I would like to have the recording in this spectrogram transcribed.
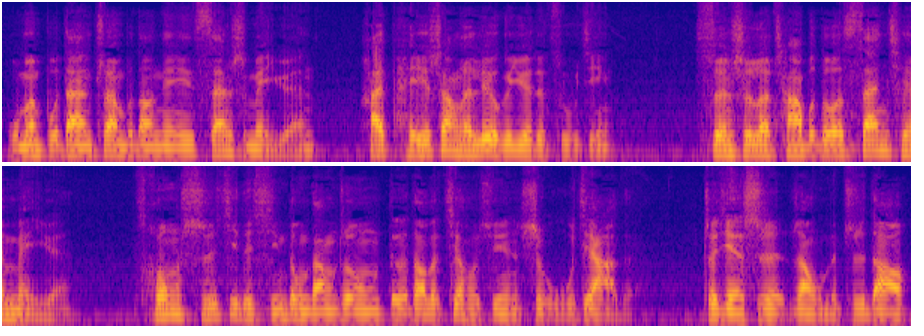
我们不但赚不到那三十美元，还赔上了六个月的租金。损失了差不多三千美元，从实际的行动当中得到的教训是无价的。这件事让我们知道，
